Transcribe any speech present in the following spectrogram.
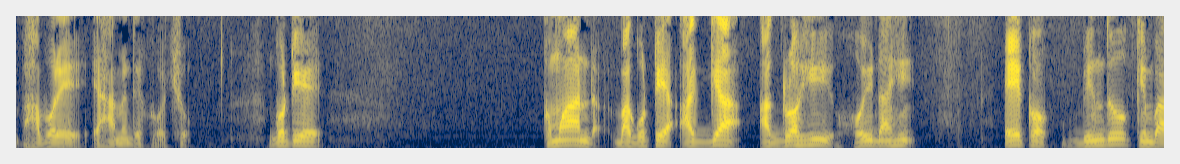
ଭାବରେ ଏହା ଆମେ ଦେଖୁଅଛୁ। ଗୋଟିଏ କମାଣ୍ଡ ବା ଗୋଟିଏ ଆଜ୍ଞା ଆଗ୍ରହୀ ହୋଇନାହିଁ। ଏକ ବିନ୍ଦୁ କିମ୍ବା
